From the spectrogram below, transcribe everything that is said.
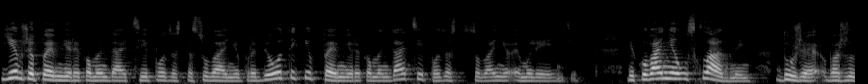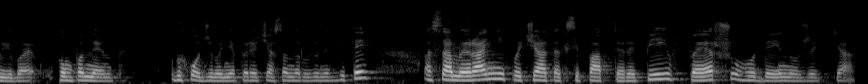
Є вже певні рекомендації по застосуванню пробіотиків, певні рекомендації по застосуванню емолієнтів. Лікування ускладнень дуже важливий компонент виходжування передчасно народжених дітей, а саме ранній початок СІПАП-терапії в першу годину життя.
